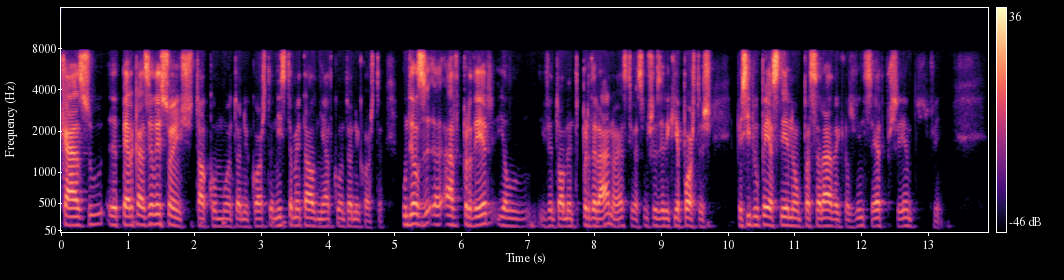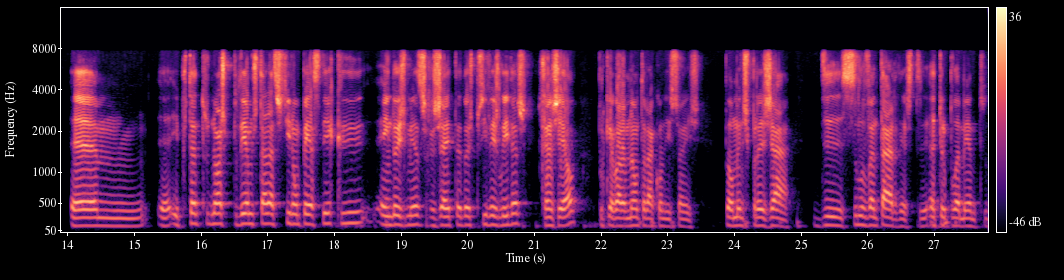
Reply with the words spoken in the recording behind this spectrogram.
caso uh, perca as eleições, tal como o António Costa, nisso também está alinhado com o António Costa. Um deles uh, há de perder, ele eventualmente perderá, não é? Se tivéssemos a fazer aqui apostas, em princípio o PSD não passará daqueles 27%, enfim. Um, e portanto nós podemos estar a assistir a um PSD que em dois meses rejeita dois possíveis líderes, Rangel, porque agora não terá condições, pelo menos para já, de se levantar deste atropelamento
